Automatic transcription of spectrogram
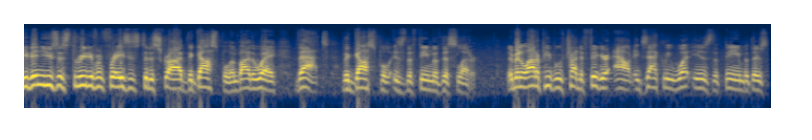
he then uses three different phrases to describe the gospel. And by the way, that, the gospel, is the theme of this letter. There have been a lot of people who've tried to figure out exactly what is the theme, but there's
